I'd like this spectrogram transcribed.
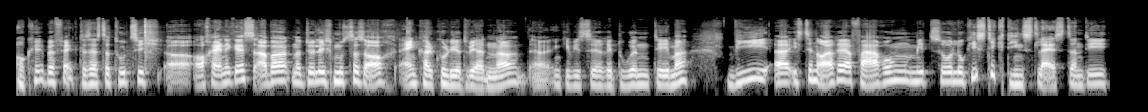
Okay, perfekt. Das heißt, da tut sich äh, auch einiges, aber natürlich muss das auch einkalkuliert werden, ne? Äh, ein gewisse Retourenthema. Wie äh, ist denn eure Erfahrung mit so Logistikdienstleistern? Die,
